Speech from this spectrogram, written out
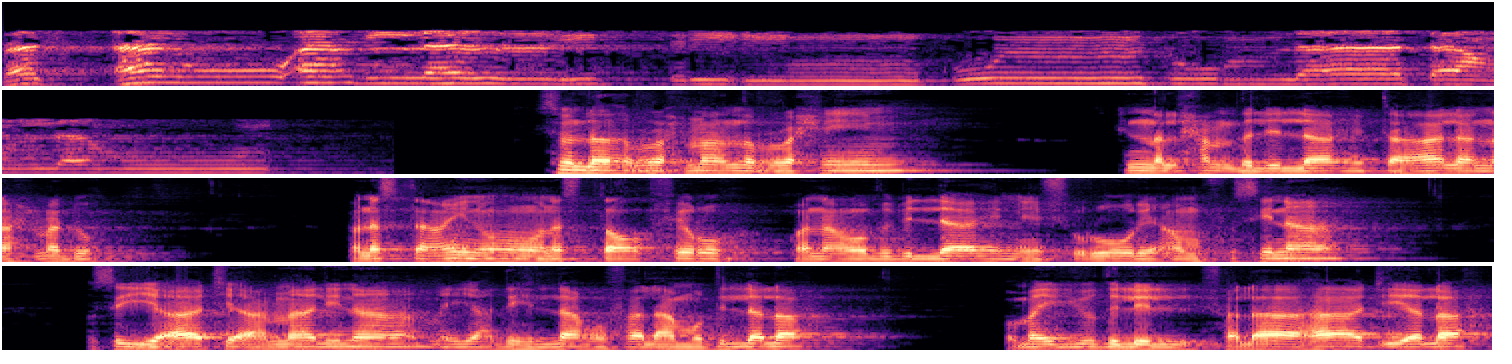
فاسألوا أهل الذكر إن كنتم لا تعلمون. بسم الله الرحمن الرحيم. إن الحمد لله تعالى نحمده ونستعينه ونستغفره ونعوذ بالله من شرور أنفسنا وسيئات أعمالنا. من يهده الله فلا مضل له ومن يضلل فلا هادي له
